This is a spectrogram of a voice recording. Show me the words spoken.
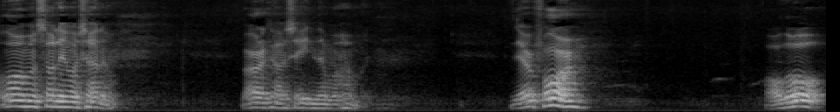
Allahumma salli wa sallam. Baraka Sayyidina Muhammad. Therefore, although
